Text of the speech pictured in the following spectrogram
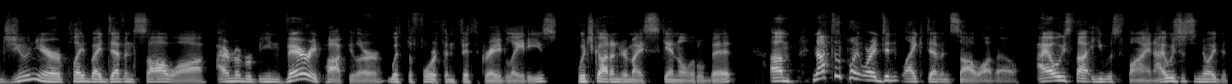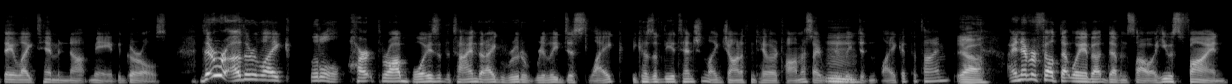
Junior, played by Devon Sawa, I remember being very popular with the fourth and fifth grade ladies, which got under my skin a little bit. Um, not to the point where I didn't like Devon Sawa though. I always thought he was fine. I was just annoyed that they liked him and not me, the girls. There were other like little heartthrob boys at the time that I grew to really dislike because of the attention, like Jonathan Taylor Thomas. I really Mm. didn't like at the time. Yeah. I never felt that way about Devon Sawa. He was fine,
